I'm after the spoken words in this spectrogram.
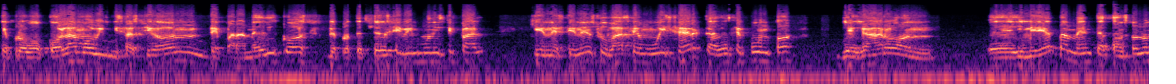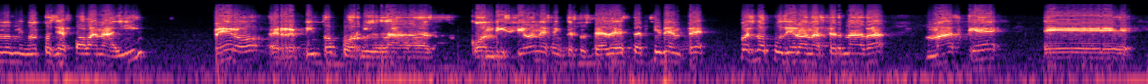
que provocó la movilización de paramédicos de protección civil municipal, quienes tienen su base muy cerca de ese punto. Llegaron eh, inmediatamente, a tan solo unos minutos ya estaban ahí, pero, eh, repito, por las condiciones en que sucede este accidente, pues no pudieron hacer nada más que eh,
